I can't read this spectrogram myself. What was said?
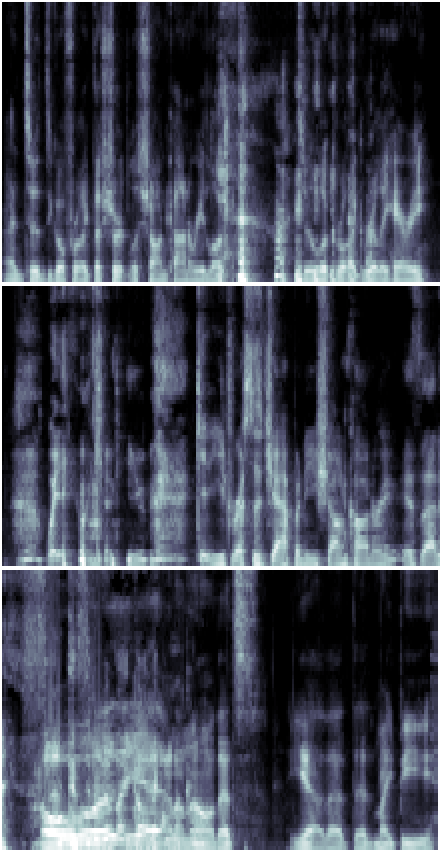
and to, to go for like the shirtless Sean Connery look to look like really hairy. Wait, can you can you dress as Japanese Sean Connery? Is that, is that Oh, considered uh, yeah, I don't know. That's yeah, that that might be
